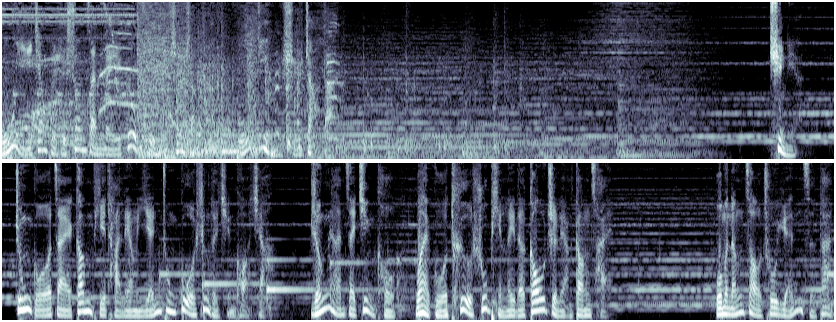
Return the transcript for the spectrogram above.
无疑将会是拴在每个富人身上的不定时炸弹。去年，中国在钢铁产量严重过剩的情况下。仍然在进口外国特殊品类的高质量钢材。我们能造出原子弹，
